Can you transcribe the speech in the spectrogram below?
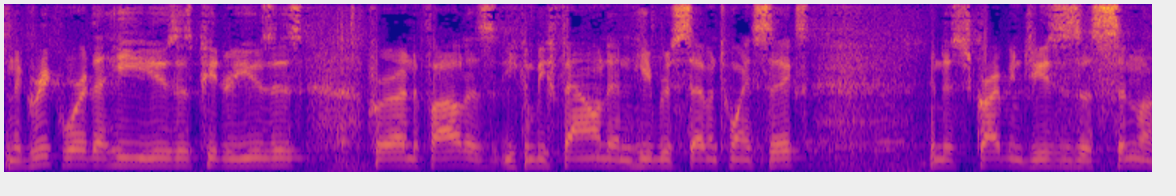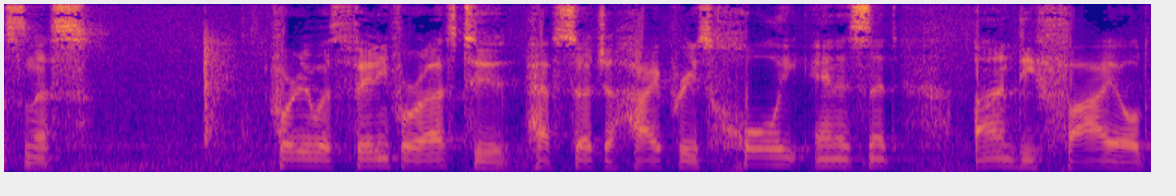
And the Greek word that he uses, Peter uses for undefiled, is you can be found in Hebrews seven twenty six, in describing Jesus' sinlessness. For it was fitting for us to have such a high priest, holy, innocent, undefiled,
